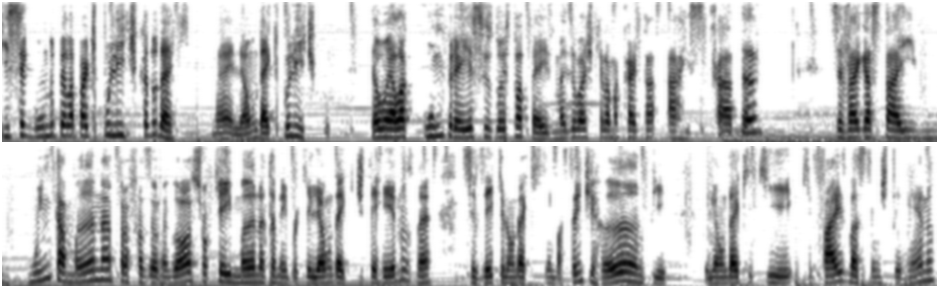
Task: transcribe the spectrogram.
e segundo pela parte política do deck, né? Ele é um deck político. Então ela cumpre esses dois papéis, mas eu acho que ela é uma carta arriscada. Você vai gastar aí muita mana para fazer o negócio, ok, mana também, porque ele é um deck de terrenos, né? Você vê que ele é um deck que tem bastante ramp, ele é um deck que, que faz bastante terreno.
